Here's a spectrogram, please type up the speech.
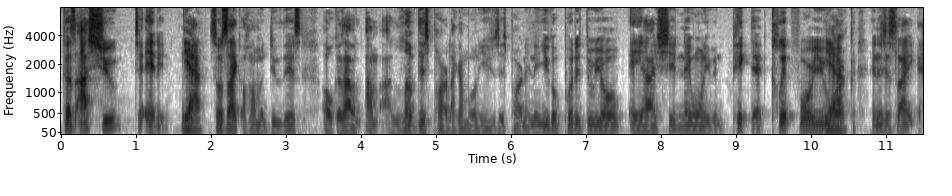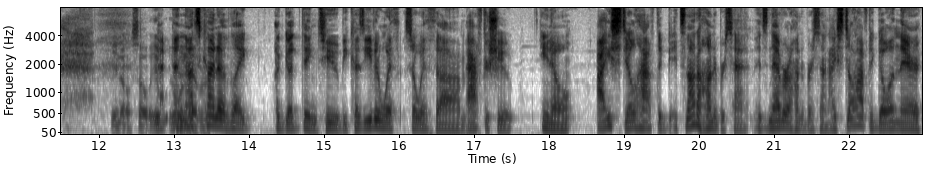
Because i shoot to edit. Yeah, so it's like oh i'm gonna do this. Oh because I, I'm, I love this part. Like i'm gonna use this part. And then you can put it through your ai shit and they won't even pick that clip for you Yeah. or, and it's just like you know so it, it and that's never- kind of like a good thing too because even with so with um Aftershoot, you know i still have to it's not 100% it's never 100% i still have to go in there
